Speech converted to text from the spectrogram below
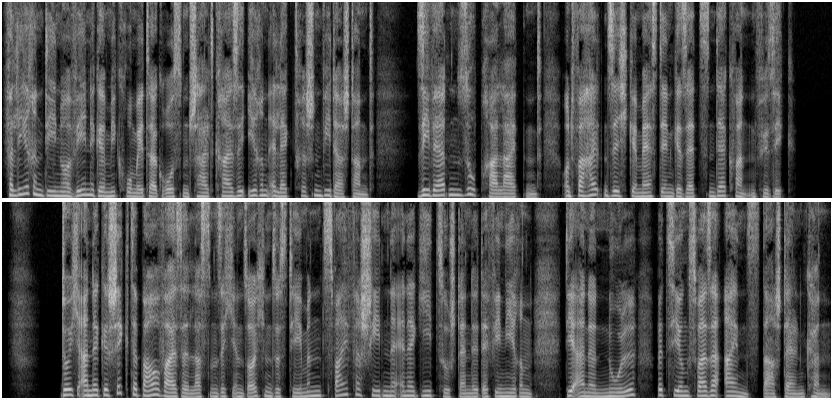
verlieren die nur wenige Mikrometer großen Schaltkreise ihren elektrischen Widerstand. Sie werden supraleitend und verhalten sich gemäß den Gesetzen der Quantenphysik. Durch eine geschickte Bauweise lassen sich in solchen Systemen zwei verschiedene Energiezustände definieren, die eine Null bzw. Eins darstellen können.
